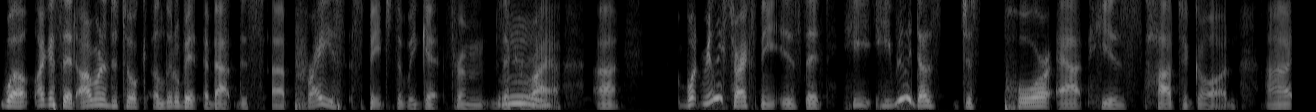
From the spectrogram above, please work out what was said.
well, like I said, I wanted to talk a little bit about this uh, praise speech that we get from Mm. Zechariah. Uh, what really strikes me is that he he really does just pour out his heart to God uh,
